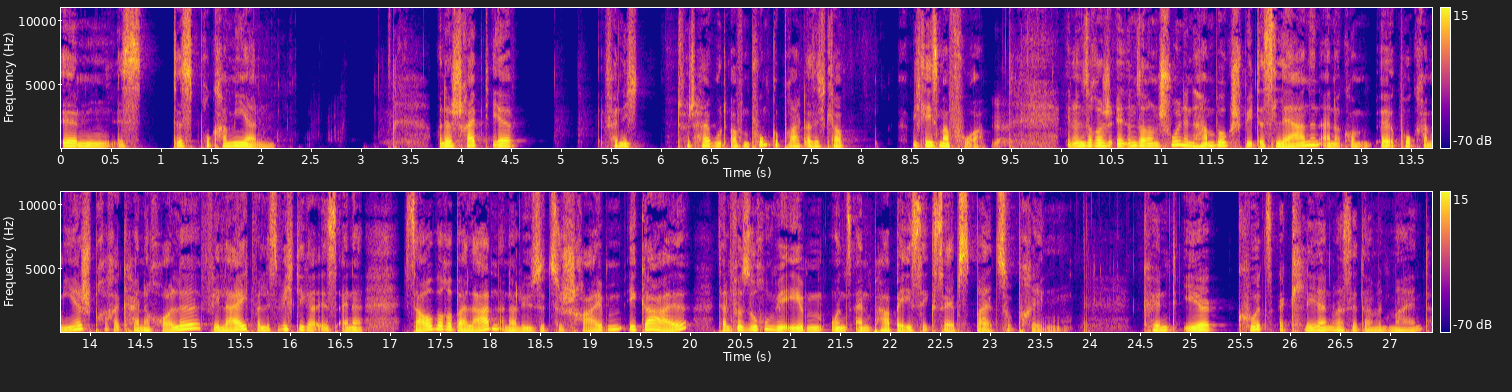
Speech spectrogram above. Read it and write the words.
ähm, ist das Programmieren. Und da schreibt ihr, fand ich total gut auf den Punkt gebracht. Also ich glaube, ich lese mal vor. Ja. In, unserer, in unseren Schulen in Hamburg spielt das Lernen einer Kom äh, Programmiersprache keine Rolle. Vielleicht, weil es wichtiger ist, eine saubere Balladenanalyse zu schreiben. Egal, dann versuchen wir eben, uns ein paar Basics selbst beizubringen. Könnt ihr kurz erklären, was ihr damit meint?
